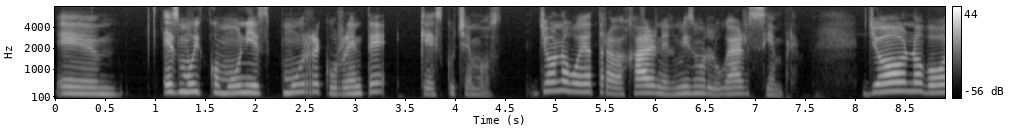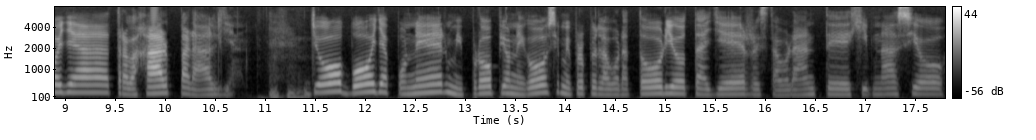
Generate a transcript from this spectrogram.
Eh, es muy común y es muy recurrente que escuchemos, yo no voy a trabajar en el mismo lugar siempre. Yo no voy a trabajar para alguien. Yo voy a poner mi propio negocio, mi propio laboratorio, taller, restaurante, gimnasio,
